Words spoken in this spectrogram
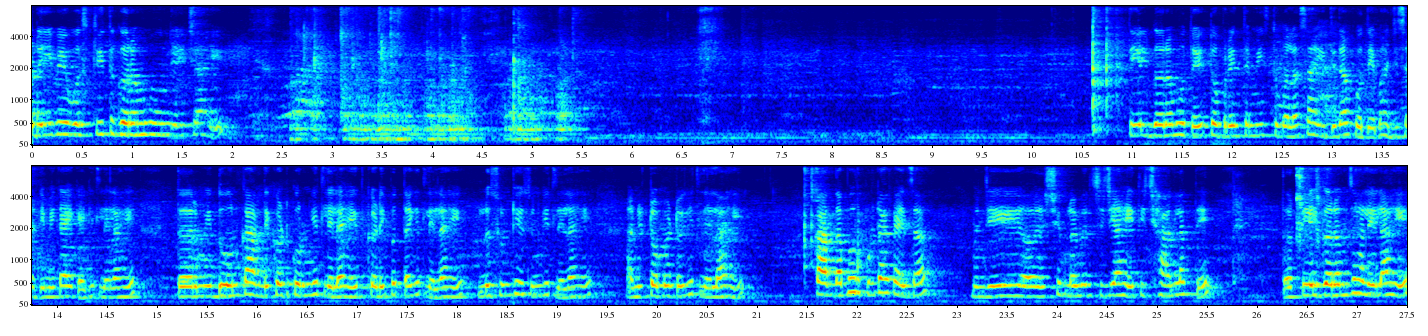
कढई व्यवस्थित गरम होऊन द्यायची आहे. तेल गरम होते तोपर्यंत मी तुम्हाला साहित्य दाखवते. भाजीसाठी मी काय काय घेतलेलं आहे. तर मी दोन कांदे कट करून घेतलेले आहेत. कढीपत्ता घेतलेला आहे. लसूण ठेचून घेतलेला आहे. आणि टोमॅटो घेतलेला आहे. कांदा भरपूर टाकायचा. म्हणजे शिमला मिरची जी आहे ती छान लागते. तर तेल गरम झालेलं आहे.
